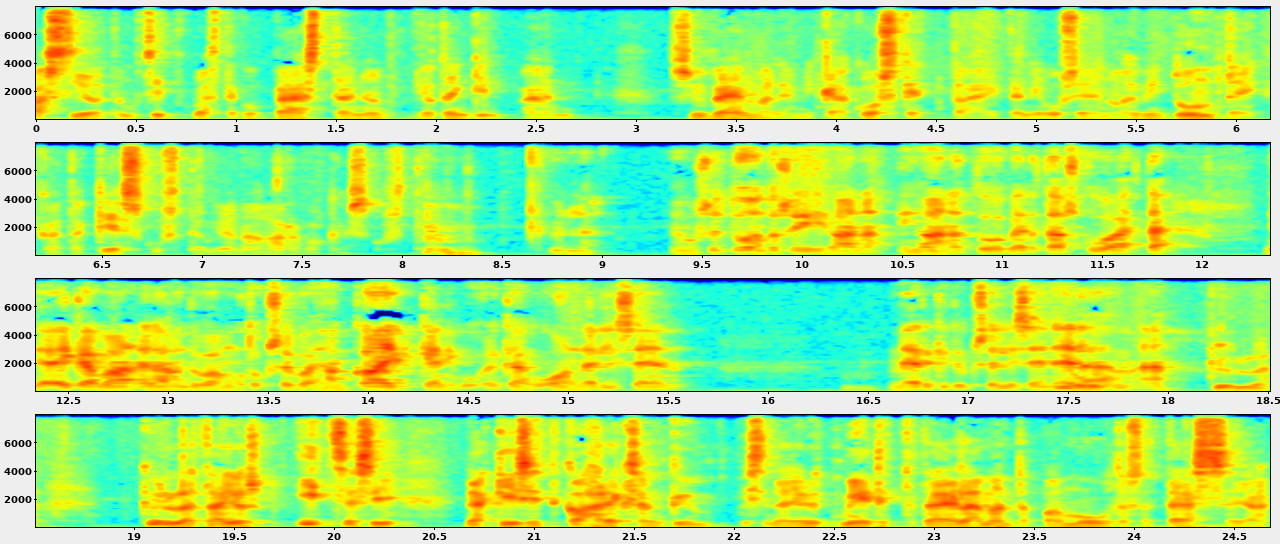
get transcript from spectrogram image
asioita, mutta sitten vasta kun päästään niin jotenkin vähän syvemmälle, mikä koskettaa heitä, niin usein on hyvin tunteikkaita keskusteluja, nämä arvokeskustelut. Mm, kyllä. Ja se tuo on tosi ihana, ihana tuo vertauskuva, että Ja eikä vaan elämäntavan muutokseen, vaan ihan kaikkeen niin kuin ikään kuin onnelliseen, merkitykselliseen Juu, elämään. Kyllä. Kyllä, tai jos itsesi näkisit 80 ja nyt mietit tätä elämäntapaa muutosta tässä ja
